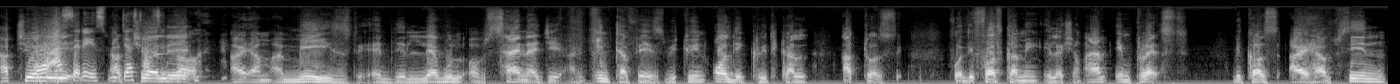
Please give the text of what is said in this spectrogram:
Actually, or as it is, we actually, just have to go? I am amazed at the level of synergy and interface between all the critical actors for the forthcoming election. I am impressed because I have seen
